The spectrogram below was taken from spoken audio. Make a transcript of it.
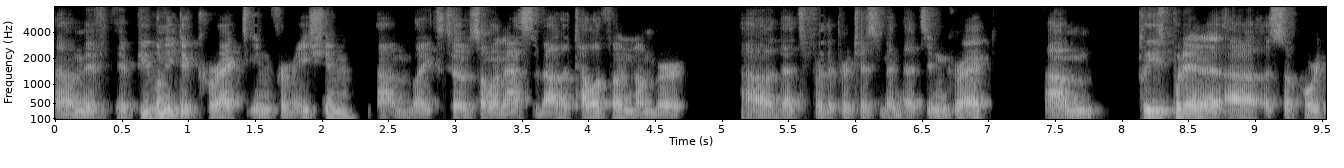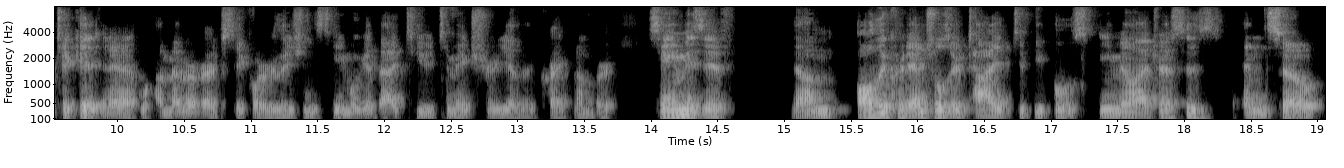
Um, if, if people need to correct information, um, like so someone asked about a telephone number uh, that's for the participant that's incorrect, um, please put in a, a support ticket and a, a, member of our stakeholder relations team will get back to you to make sure you have the correct number. Same as if um, all the credentials are tied to people's email addresses. And so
